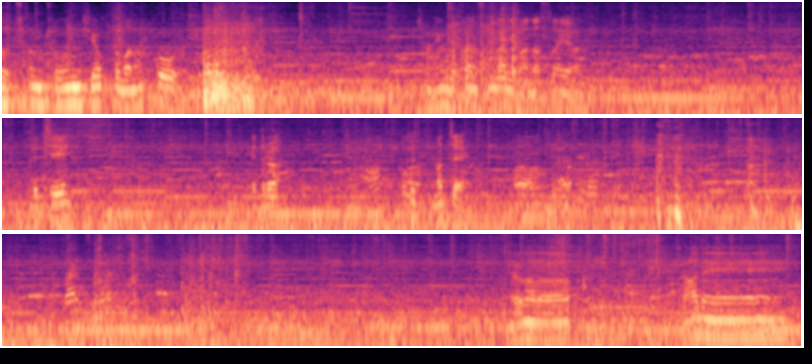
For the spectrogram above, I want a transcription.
일본에서 참 좋은 기억도 많았고 참 행복한 순간이 많았어요. 그치? 얘들아. 그, 맞지? 사요나라. 잘해.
